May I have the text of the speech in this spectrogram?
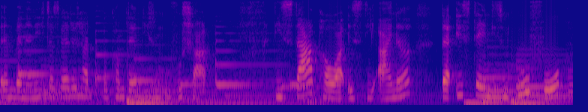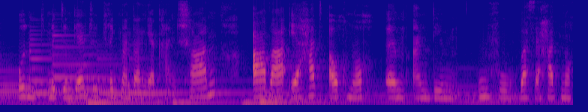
ähm, wenn er nicht das Gadget hat, bekommt er in diesem UFO Schaden. Die Star Power ist die eine, da ist er in diesem UFO und mit dem Gadget kriegt man dann ja keinen Schaden, aber er hat auch noch ähm, an dem UFO, was er hat, noch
